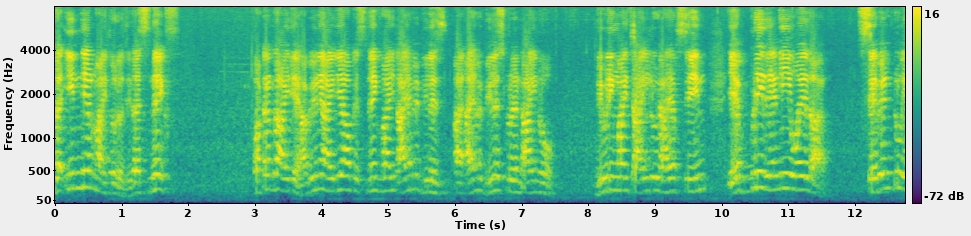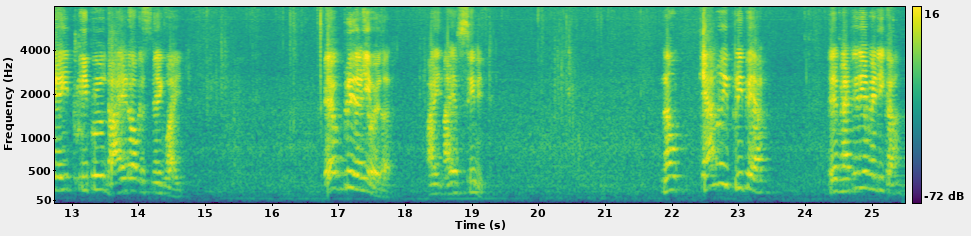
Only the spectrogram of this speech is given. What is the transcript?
the Indian mythology, the snakes. What are the idea? Have you any idea of a snake bite? I am a village. I, I am a village student. I know. During my childhood, I have seen every rainy weather seven to eight people died of a snake bite. Every rainy weather. I, I have seen it. Now, can we prepare a materia medica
